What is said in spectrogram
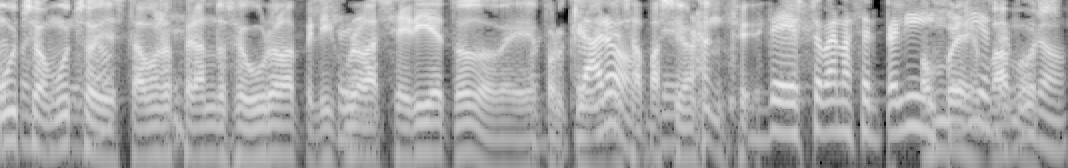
mucho, mucho, y estamos esperando seguro la película, la serie, todo, eh, porque es apasionante. De, esto van a hacer peli y serie, seguro.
